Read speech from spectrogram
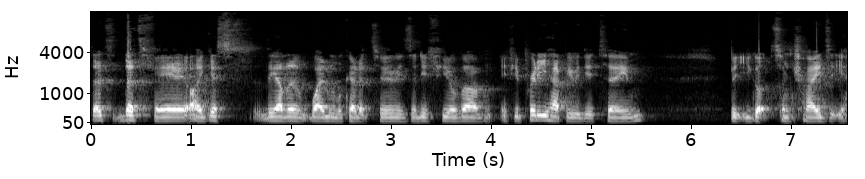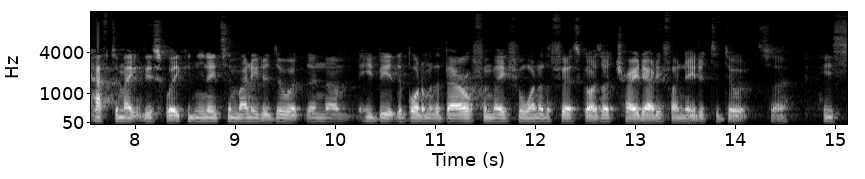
that's that's fair. I guess the other way to look at it too is that if you've um, if you're pretty happy with your team, but you got some trades that you have to make this week and you need some money to do it, then um, he'd be at the bottom of the barrel for me for one of the first guys I'd trade out if I needed to do it. So he's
